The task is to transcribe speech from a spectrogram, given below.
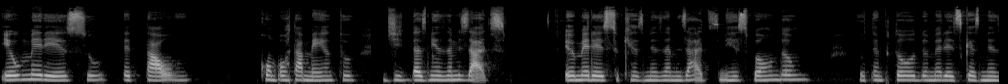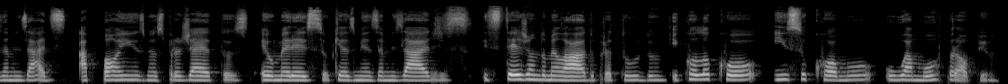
eu mereço ter tal comportamento de, das minhas amizades. Eu mereço que as minhas amizades me respondam o tempo todo. Eu mereço que as minhas amizades apoiem os meus projetos. Eu mereço que as minhas amizades estejam do meu lado para tudo. E colocou isso como o amor próprio.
